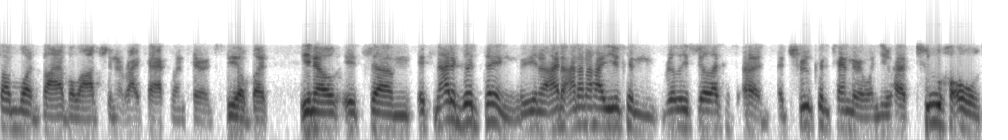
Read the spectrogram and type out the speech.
somewhat viable option at right tackle in Terence Steele, but you know it's um it's not a good thing. You know I, I don't know how you can really feel like a, a true contender when you have two holes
